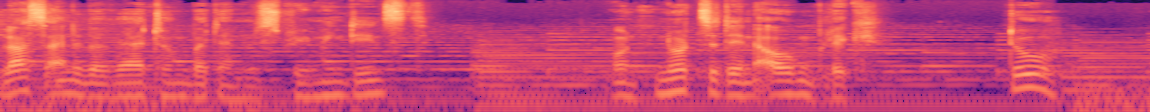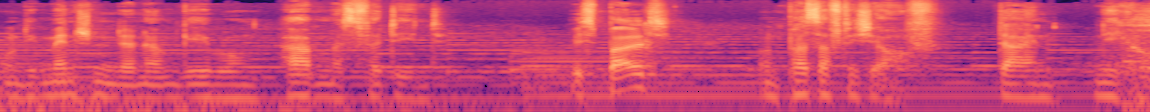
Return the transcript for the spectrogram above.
Lass eine Bewertung bei deinem Streamingdienst und nutze den Augenblick. Du und die Menschen in deiner Umgebung haben es verdient. Bis bald und pass auf dich auf. Dein Nico.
